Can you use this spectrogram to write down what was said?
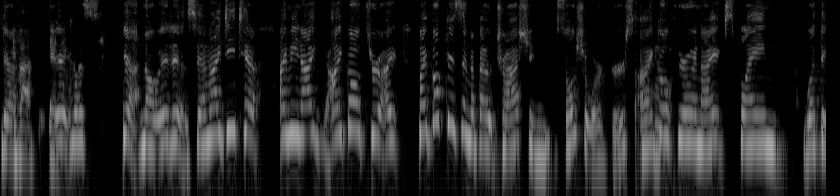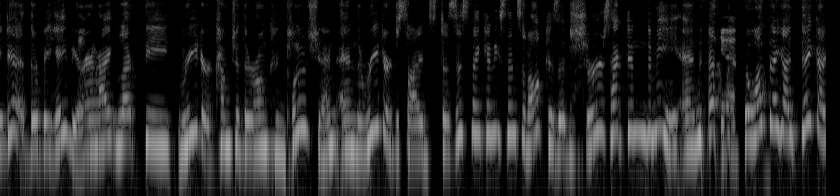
Yeah. it was. Yeah, no, it is. And I detail, I mean, I, I go through, I, my book isn't about trashing social workers. Mm-hmm. I go through and I explain what they did, their behavior. And I let the reader come to their own conclusion. And the reader decides, does this make any sense at all? Because it sure as heck didn't to me. And yeah. the one thing I think I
